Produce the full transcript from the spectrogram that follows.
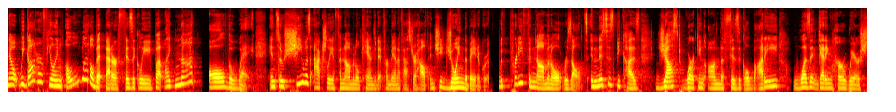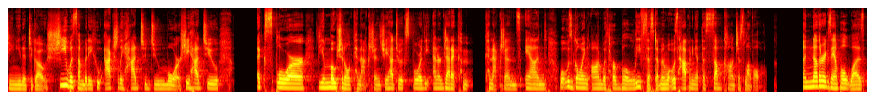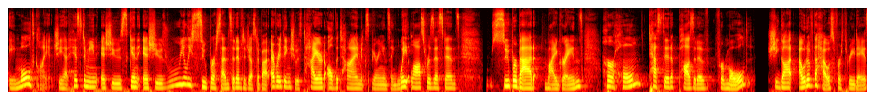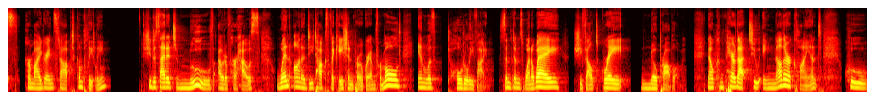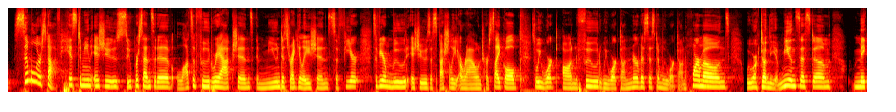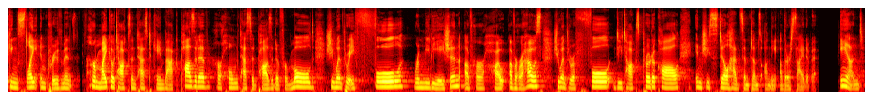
Now, we got her feeling a little bit better physically, but like not all the way. And so she was actually a phenomenal candidate for Manifest Your Health and she joined the beta group with pretty phenomenal results. And this is because just working on the physical body wasn't getting her where she needed to go. She was somebody who actually had to do more. She had to explore the emotional connections. She had to explore the energetic com- connections and what was going on with her belief system and what was happening at the subconscious level. Another example was a mold client. She had histamine issues, skin issues, really super sensitive to just about everything. She was tired all the time, experiencing weight loss resistance, super bad migraines. Her home tested positive for mold. She got out of the house for three days. Her migraine stopped completely. She decided to move out of her house, went on a detoxification program for mold, and was totally fine. Symptoms went away. She felt great, no problem. Now compare that to another client who similar stuff, histamine issues, super sensitive, lots of food reactions, immune dysregulation, severe severe mood issues especially around her cycle. So we worked on food, we worked on nervous system, we worked on hormones, we worked on the immune system, making slight improvements her mycotoxin test came back positive. Her home tested positive for mold. She went through a full remediation of her ho- of her house. She went through a full detox protocol and she still had symptoms on the other side of it. And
